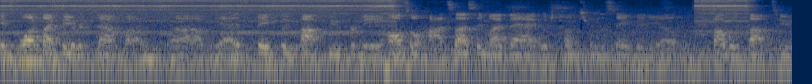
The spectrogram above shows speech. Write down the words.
It's one of my favorite sound bites. Um, yeah, it's basically top two for me. Also, hot sauce in my bag, which comes from the same video. Probably top two.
